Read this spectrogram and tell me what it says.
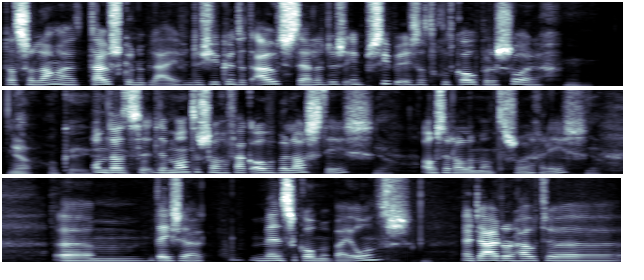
dat ze langer thuis kunnen blijven. Dus je kunt het uitstellen. Dus in principe is dat goedkopere zorg. Hm. Ja, oké. Okay, Omdat de mantelzorger vaak overbelast is, ja. als er al een mantelzorger is. Ja. Um, deze mensen komen bij ons. En daardoor houdt de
